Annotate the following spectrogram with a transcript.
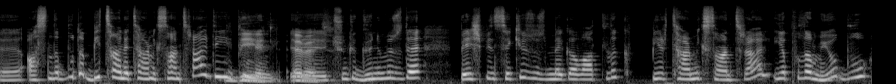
Ee, aslında bu da bir tane termik santral değil, değil Pelin. Evet. Ee, çünkü günümüzde 5800 megawattlık bir termik santral yapılamıyor. Bu e,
